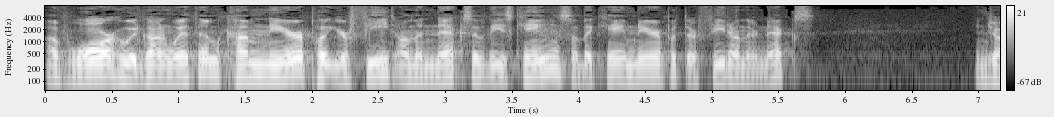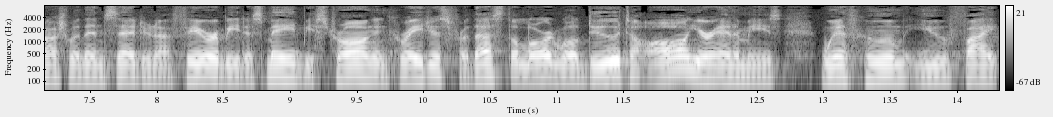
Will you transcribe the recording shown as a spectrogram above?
of war who had gone with him, Come near, put your feet on the necks of these kings. So they came near and put their feet on their necks. And Joshua then said, Do not fear or be dismayed, be strong and courageous, for thus the Lord will do to all your enemies with whom you fight.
